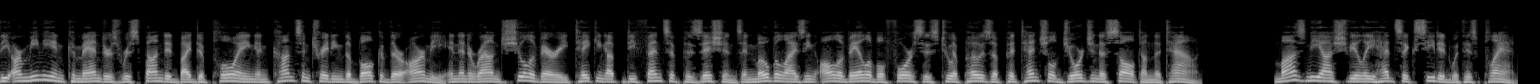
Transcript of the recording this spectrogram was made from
The Armenian commanders responded by deploying and concentrating the bulk of their army in and around Shulaveri taking up defensive positions and mobilizing all available forces to oppose a potential Georgian assault on the town. Mazniashvili had succeeded with his plan.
